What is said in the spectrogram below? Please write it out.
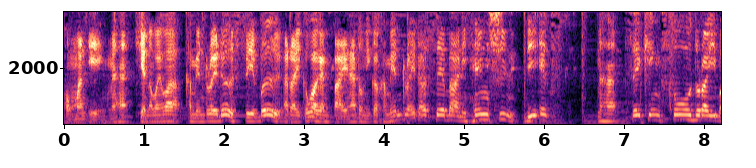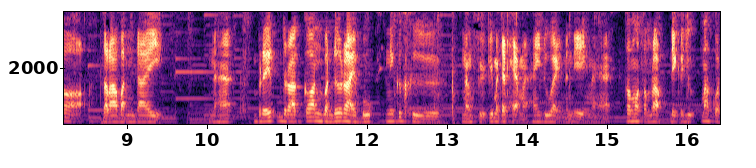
ของมันเองนะฮะ เขียนเอาไว้ว่า Kamen Rider Saber อะไรก็ว่ากันไปนะ ตรงนี้ก็ Kamen Rider Saber นี่ Henshin DX นะฮะ Seking Soul Driver ตราบันได นะฮะ Brave Dragon Wonder Ride Book นี่ก็คือหนังสือที่มันจะแถมมาให้ด้วยนั่นเองนะฮะ ก็เหมาะสำหรับเด็กอายุมากกว่า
